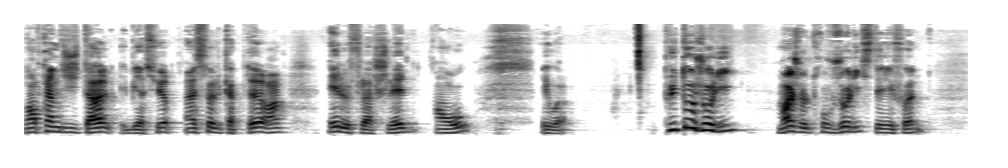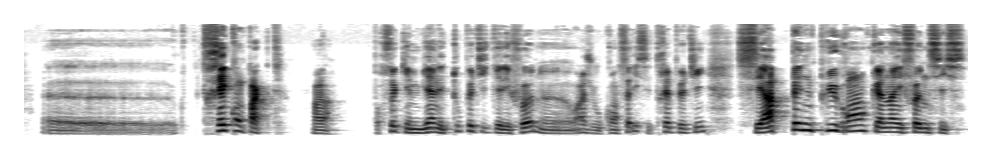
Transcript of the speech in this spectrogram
L'empreinte digitale, et bien sûr, un seul capteur, hein, et le flash LED en haut. Et voilà. Plutôt joli. Moi, je le trouve joli, ce téléphone. Euh, très compact. Voilà. Pour ceux qui aiment bien les tout petits téléphones, euh, ouais, je vous conseille, c'est très petit. C'est à peine plus grand qu'un iPhone 6.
